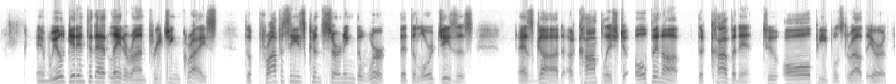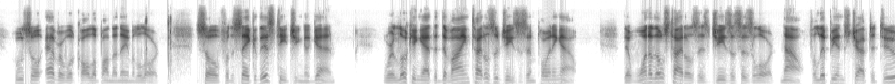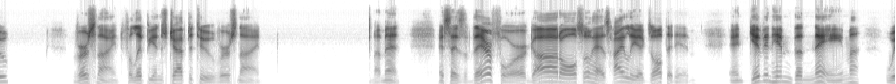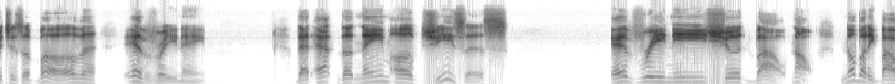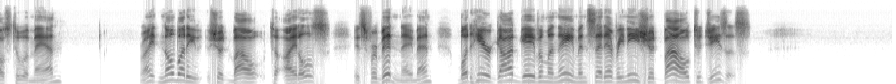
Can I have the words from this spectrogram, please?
And we'll get into that later on preaching Christ. The prophecies concerning the work that the Lord Jesus as God accomplished to open up the covenant to all peoples throughout the earth, whosoever will call upon the name of the Lord. So, for the sake of this teaching, again, we're looking at the divine titles of Jesus and pointing out that one of those titles is Jesus is Lord. Now, Philippians chapter 2, verse 9. Philippians chapter 2, verse 9. Amen. It says, Therefore, God also has highly exalted him and given him the name which is above every name. That at the name of Jesus, every knee should bow. Now, nobody bows to a man, right? Nobody should bow to idols. It's forbidden, amen? But here, God gave him a name and said every knee should bow to Jesus.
